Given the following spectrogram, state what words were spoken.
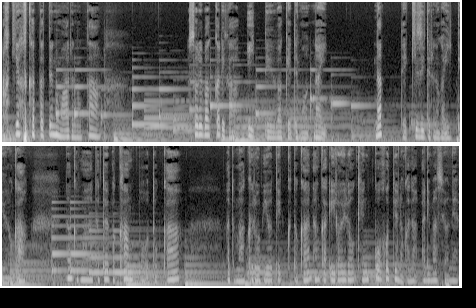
あ飽きやすかったっていうのもあるのかそればっかりがいいっていうわけでもないなって気づいてるのがいいっていうのかなんかまあ例えば漢方とかあとマクロビオティックとかなんかいろいろ健康法っていうのかなありますよね。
